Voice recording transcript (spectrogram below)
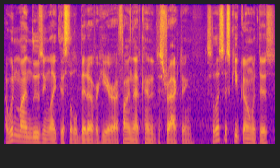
I wouldn't mind losing like this little bit over here. I find that kind of distracting. So let's just keep going with this.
